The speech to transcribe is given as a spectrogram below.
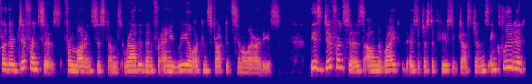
for their differences from modern systems rather than for any real or constructed similarities. These differences on the right is just a few suggestions included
